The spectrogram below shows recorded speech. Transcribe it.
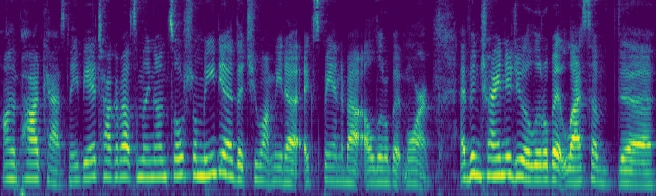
on the podcast. Maybe I talk about something on social media that you want me to expand about a little bit more. I've been trying to do a little bit less of the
